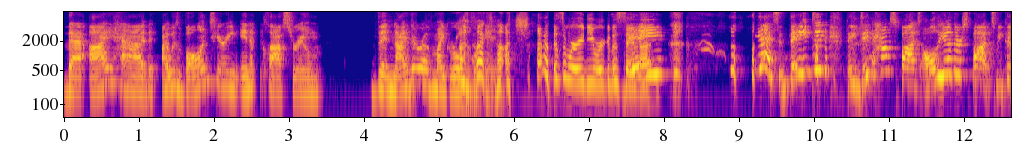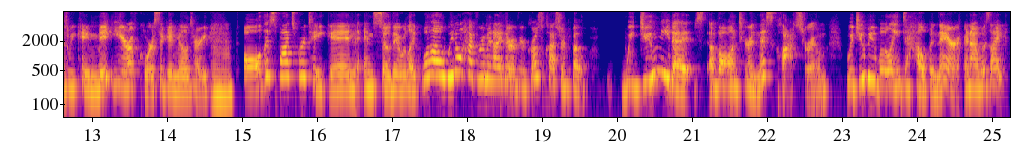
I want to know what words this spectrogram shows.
that I had, I was volunteering in a classroom that neither of my girls Oh were my in. gosh, I was worried you were going to say that. Yes, they did. They didn't have spots. All the other spots, because we came mid-year, of course, again, military, Mhm. all the spots were taken. And so they were like, well, we don't have room in either of your girls' classrooms, but we do need a, a volunteer in this classroom. Would you be willing to help in there? And I was like,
